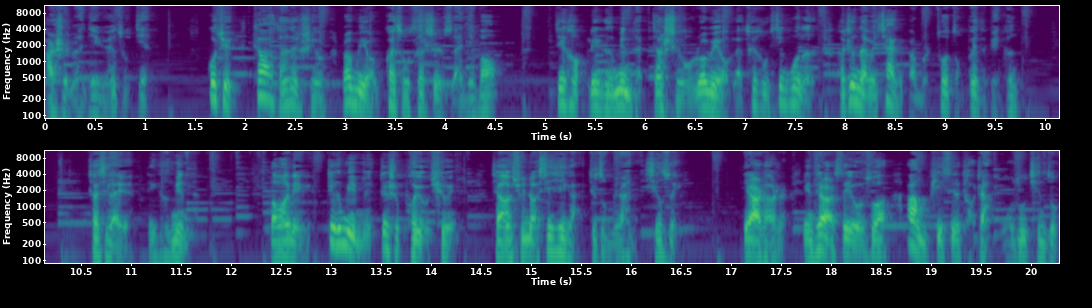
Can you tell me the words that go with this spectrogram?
而是软件元组件。过去开发团队使用 Romeo 快速测试软件包，今后 Linux Mint 将使用 Romeo 来推送新功能和正在为下一个版本做准备的变更。消息来源：Linux Mint。老王点评：这个命名真是颇有趣味，想要寻找新鲜感，就准备让你心碎。第二条是英特尔 CEO 说，ARM PC 的挑战无足轻重。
